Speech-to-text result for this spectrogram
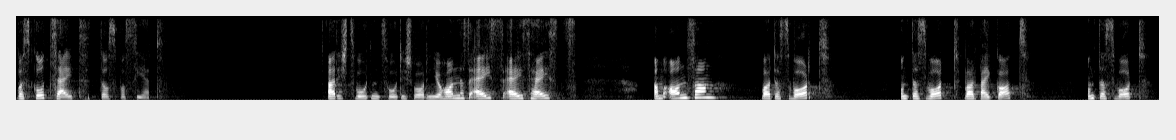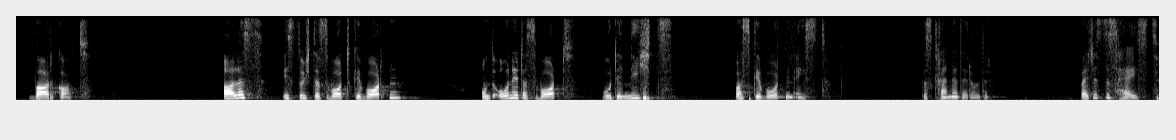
Was Gott sagt, das passiert. Er ist Wort ist worden. Johannes 1, 1 heißt am Anfang war das Wort und das Wort war bei Gott und das Wort war Gott. Alles ist durch das Wort geworden und ohne das Wort wurde nichts was geworden ist. Das kennt ihr, oder? Weißt du, was das heißt?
